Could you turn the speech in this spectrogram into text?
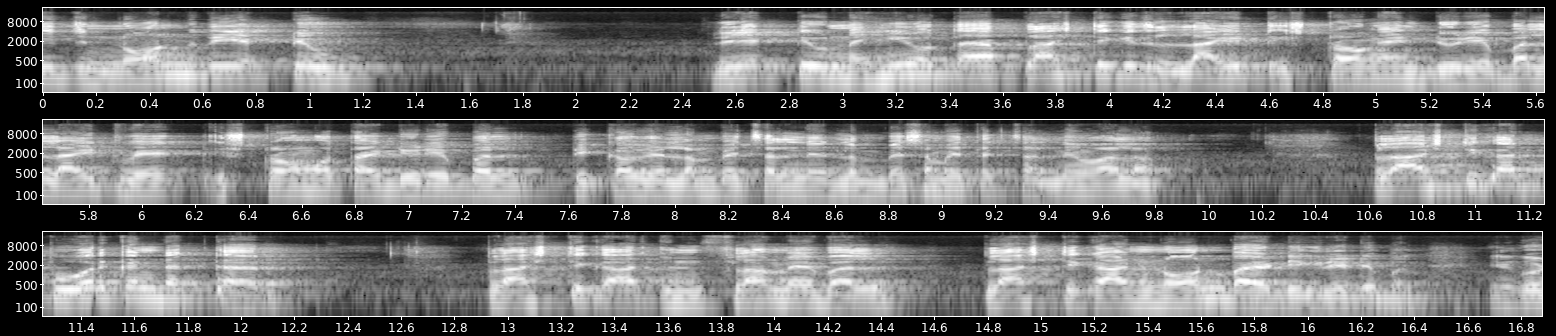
is non reactive. Reactive नहीं होता है। Plastic is light, strong and durable. Light weight, strong होता है, ड्यूरेबल टिका हुआ लंबे चलने, लंबे समय तक चलने वाला। Plastic are poor conductor. Plastic are inflammable plastic are non biodegradable इनको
